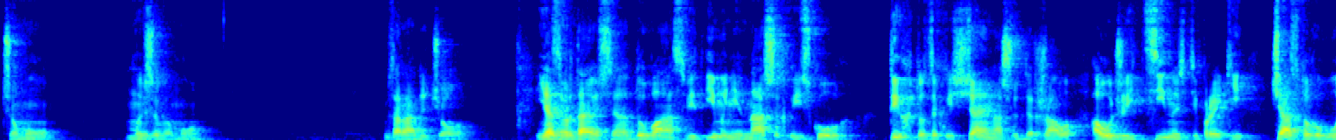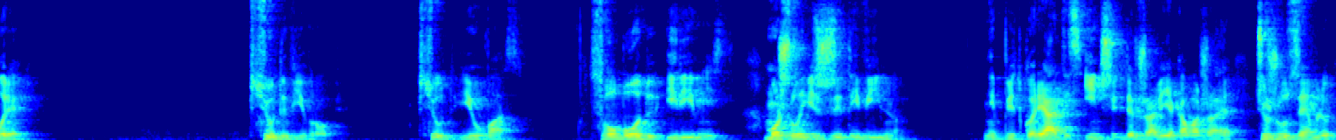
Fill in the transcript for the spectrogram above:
чому ми живемо, заради чого. Я звертаюся до вас від імені наших військових, тих, хто захищає нашу державу, а отже, й цінності, про які часто говорять всюди в Європі, всюди і у вас. Свободу і рівність, можливість жити вільно, не підкорятись іншій державі, яка вважає чужу землю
